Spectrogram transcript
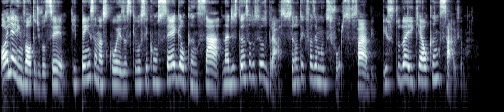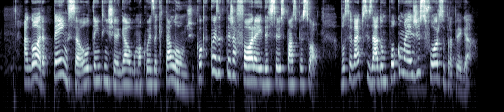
Olha aí em volta de você e pensa nas coisas que você consegue alcançar na distância dos seus braços. Você não tem que fazer muito esforço, sabe? Isso tudo aí que é alcançável. Agora, pensa ou tenta enxergar alguma coisa que está longe, qualquer coisa que esteja fora aí desse seu espaço pessoal. Você vai precisar de um pouco mais de esforço para pegar,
